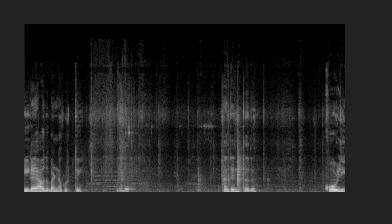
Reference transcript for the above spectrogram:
ಈಗ ಯಾವುದು ಬಣ್ಣ ಕೊಡ್ತಿ? ಅದೆಂಥದ್ದು ಕೋಳಿ.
